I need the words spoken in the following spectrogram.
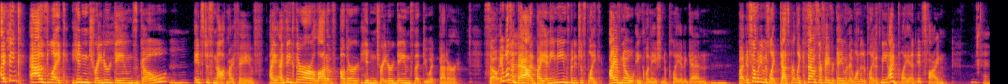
I think as like hidden traitor games go, mm-hmm. it's just not my fave. I, I think there are a lot of other hidden traitor games that do it better. So it wasn't bad by any means, but it just like I have no inclination to play it again. Mm-hmm. But if somebody was like desperate, like if that was their favorite game and they wanted to play with me, I'd play it. It's fine. Okay.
